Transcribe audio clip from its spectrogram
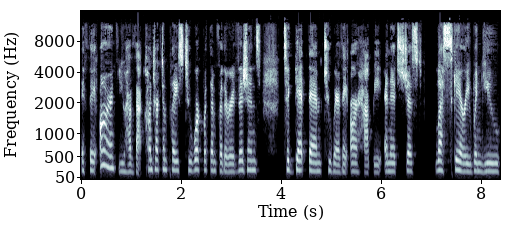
if they aren't, you have that contract in place to work with them for the revisions to get them to where they are happy. And it's just less scary when you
